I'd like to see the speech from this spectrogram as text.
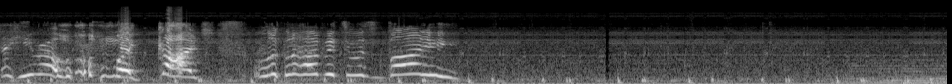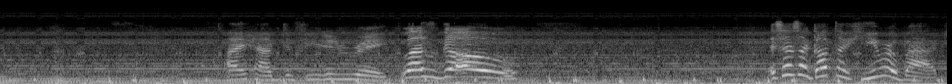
The hero! Oh my gosh! Look what happened to his body! I have defeated Rake. Let's go! It says I got the hero badge.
